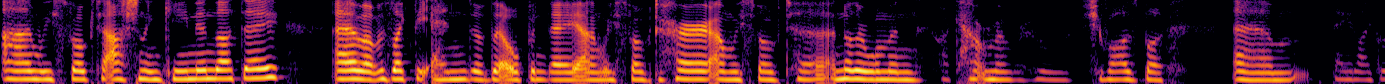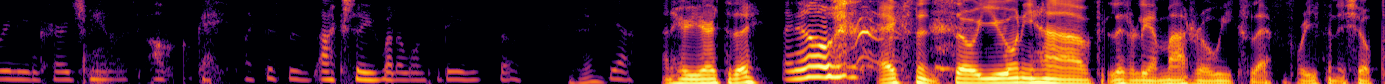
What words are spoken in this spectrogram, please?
And we spoke to Ashlyn Keenan that day. Um, it was like the end of the open day, and we spoke to her, and we spoke to another woman. I can't remember who she was, but um, they like really encouraged me, and I was like, "Oh, okay, like this is actually what I want to do." So, okay, yeah. And here you are today. I know. Excellent. So you only have literally a matter of weeks left before you finish up.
